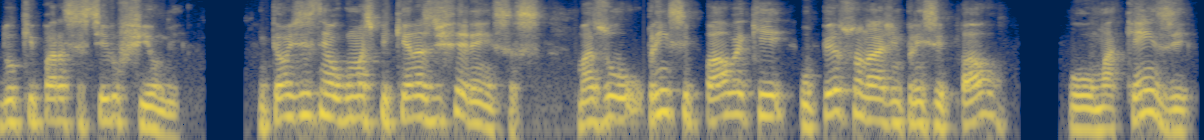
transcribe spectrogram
do que para assistir o filme. Então existem algumas pequenas diferenças, mas o principal é que o personagem principal, o Mackenzie,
